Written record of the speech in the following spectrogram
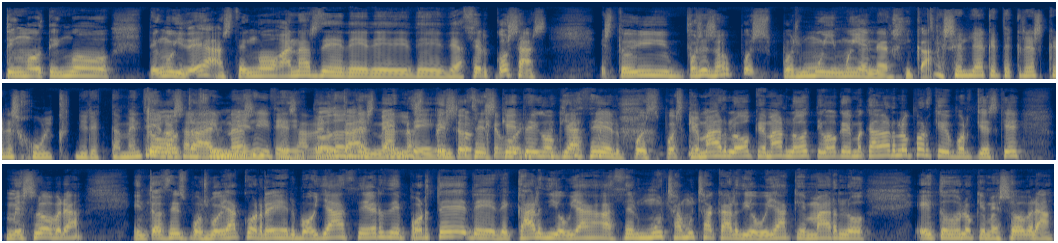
tengo, tengo, tengo ideas, tengo ganas de, de, de, de, hacer cosas. Estoy, pues eso, pues, pues muy, muy enérgica. Es el día que te crees que eres Hulk directamente. Totalmente, y dices, a ver totalmente. Dónde están los pesos Entonces, que ¿qué voy? tengo que hacer? Pues, pues quemarlo, quemarlo, tengo que quemarlo porque, porque es que me sobra. Entonces, pues voy a correr, voy a hacer deporte de, de cardio, voy a hacer mucha, mucha cardio, voy a quemarlo, eh, todo lo que me sobra.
